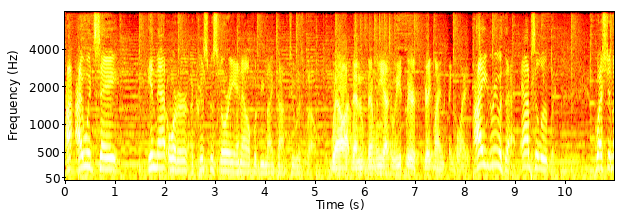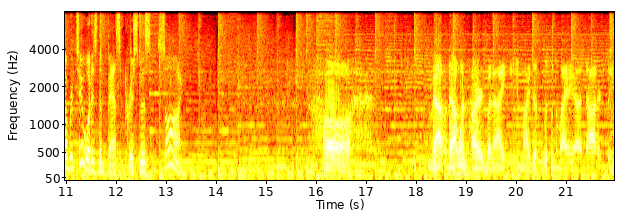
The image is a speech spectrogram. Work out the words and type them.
I, I would say, in that order, A Christmas Story and Elf would be my top two as well. Well, then, then we at least we're great minds think alike. I agree with that. Absolutely. Question number two What is the best Christmas song? Oh, that that one's hard, but I I just listened to my uh, daughter sing,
